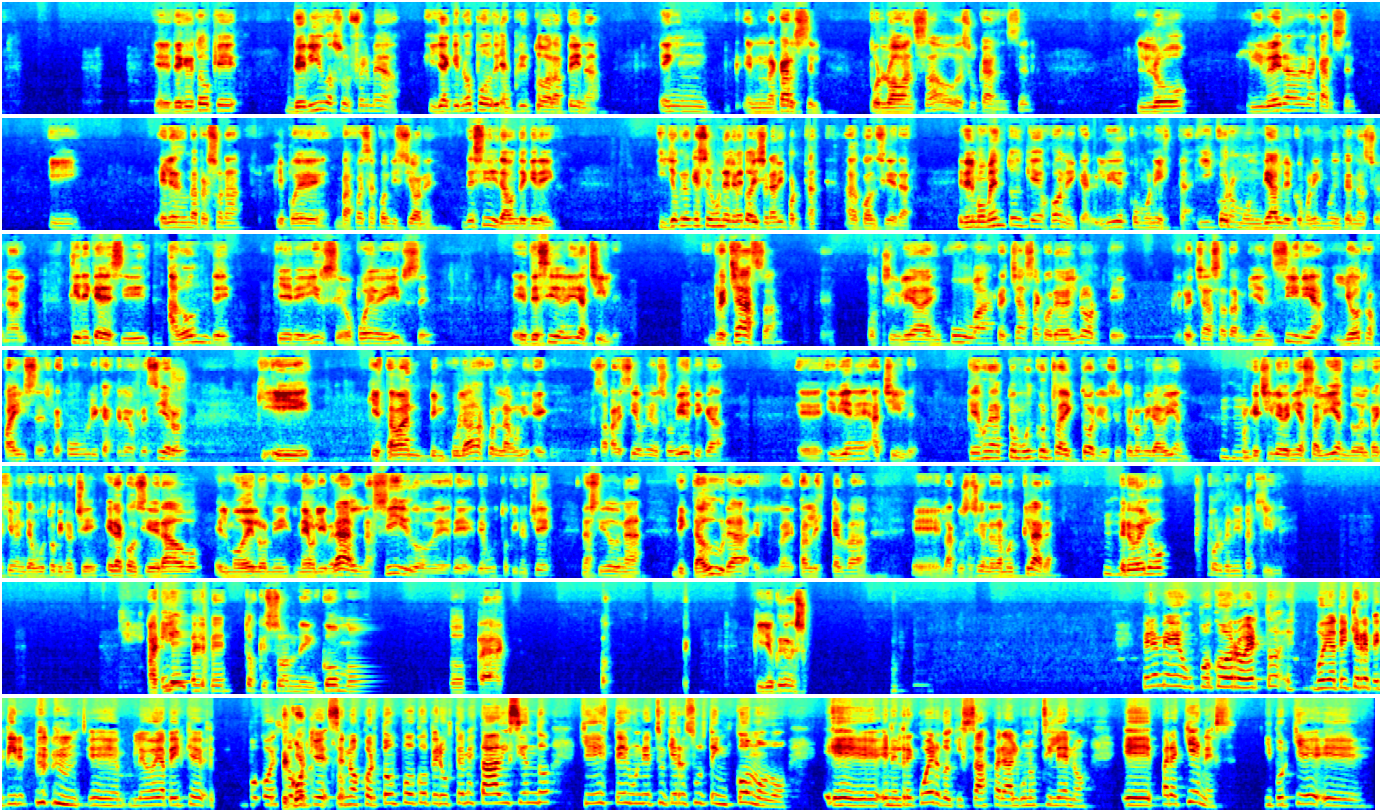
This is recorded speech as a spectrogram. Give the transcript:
eh, decretó que debido a su enfermedad, y ya que no podría cumplir toda la pena en, en una cárcel por lo avanzado de su cáncer, lo libera de la cárcel y él es una persona que puede, bajo esas condiciones, decidir a dónde quiere ir. Y yo creo que ese es un elemento adicional importante a considerar. En el momento en que Honecker, el líder comunista, ícono mundial del comunismo internacional, tiene que decidir a dónde quiere irse o puede irse, eh, decide ir a Chile. Rechaza posibilidades en Cuba, rechaza Corea del Norte, rechaza también Siria y otros países, repúblicas que le ofrecieron y que estaban vinculadas con la eh, desaparecida Unión Soviética eh, y viene a Chile, que es un acto muy contradictorio si usted lo mira bien, porque Chile venía saliendo del régimen de Augusto Pinochet, era considerado el modelo neoliberal nacido de, Augusto Pinochet, nacido de una dictadura, para la izquierda eh, la acusación era muy clara, pero él optó por venir a Chile. Aquí hay elementos que son incómodos para que yo creo que son Espérame un poco, Roberto. Voy a tener que repetir, eh, le voy a pedir que un poco esto porque se nos cortó un poco, pero usted me estaba diciendo que este es un hecho que resulta incómodo eh, en el recuerdo quizás para algunos chilenos. Eh, ¿Para quiénes? ¿Y por qué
